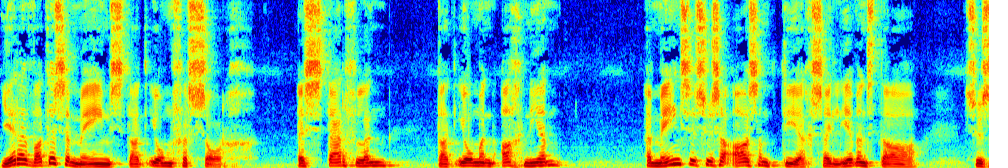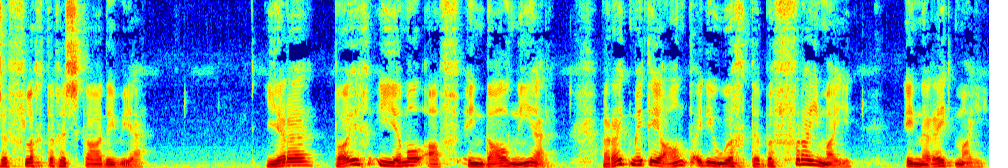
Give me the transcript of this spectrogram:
Here, wat is 'n mens dat U hom versorg? 'n Sterfling dat U hom in ag neem? 'n Mens is soos 'n asemteug, sy lewensdae soos 'n vlugtige skaduwee. Here, buig u hemel af en daal neer. Ryk met u hand uit die hoogte, bevry my en red my.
